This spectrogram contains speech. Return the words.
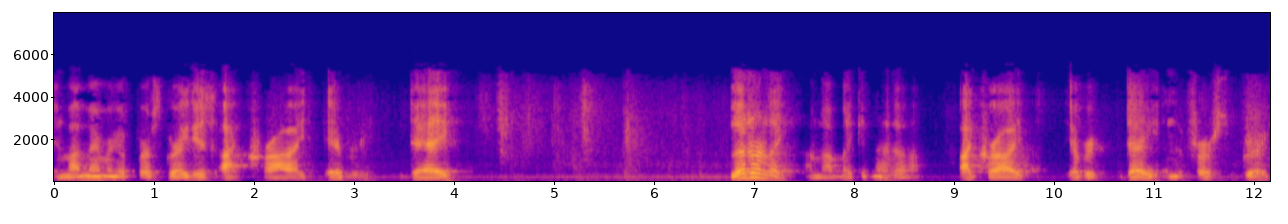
and my memory of first grade is I cried every day. Literally, I'm not making that up. I cried every day in the first grade.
